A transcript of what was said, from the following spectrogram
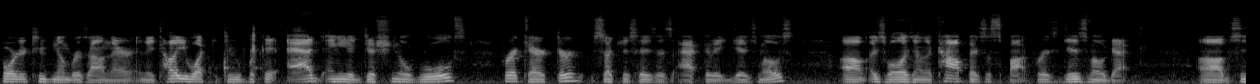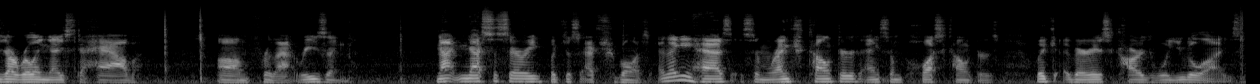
fortitude numbers on there, and they tell you what to do, but they add any additional rules for a character, such as his as activate gizmos, um, as well as on the top as a spot for his gizmo deck. Um, these are really nice to have um, for that reason. Not necessary, but just extra bonus. And then he has some wrench counters and some plus counters, which various cards will utilize.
